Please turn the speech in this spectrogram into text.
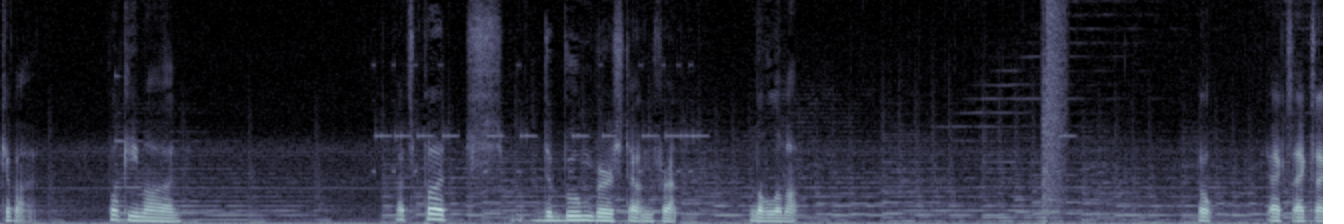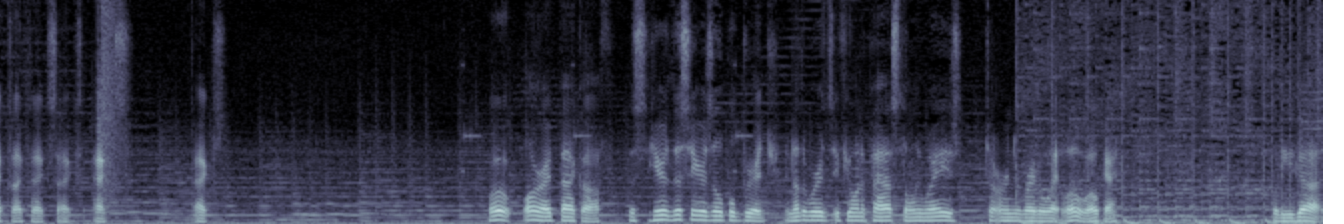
Come on. Pokemon. Let's put the Boom Burst out in front. Level them up. X, X, X, X, X, X, X, X. Whoa, alright, back off. This here, this here is Opal Bridge. In other words, if you want to pass, the only way is to earn your right away. Oh, okay. What do you got?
